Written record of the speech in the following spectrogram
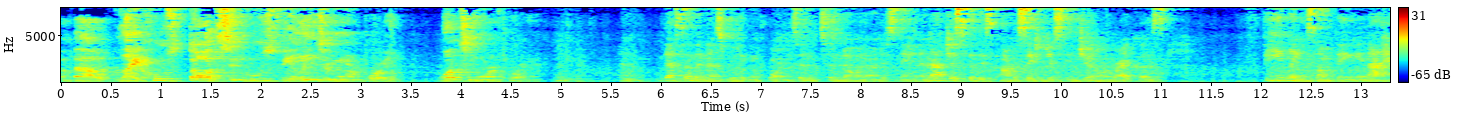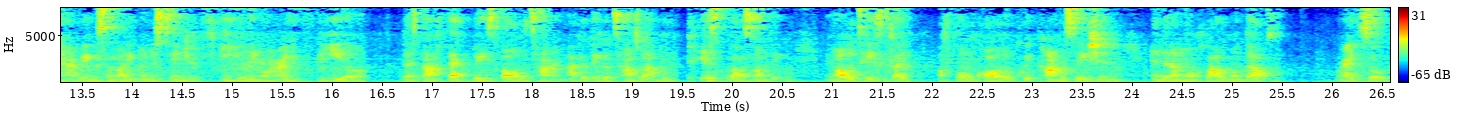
about like whose thoughts and whose feelings are more important? What's more important? Mm-hmm. And that's something that's really important to, to know and understand, and not just for this conversation, just in general, right? Because feeling something and not having somebody understand your feeling or how you feel, that's not fact based all the time. I can think of times when I've been pissed about something and all it takes is like a phone call or a quick conversation and then I'm on cloud 1000. Right? So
